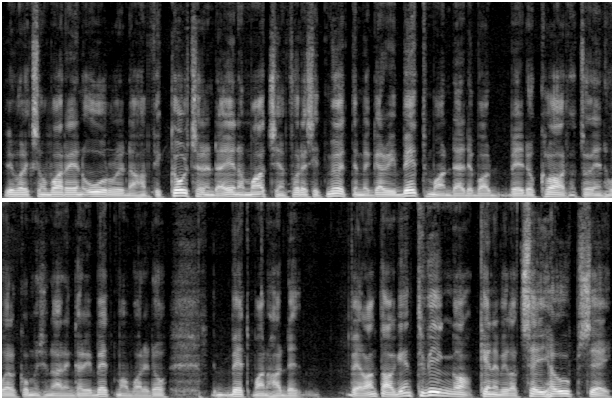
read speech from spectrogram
Det var liksom var en orolig när han fick coacha den där ena matchen före sitt möte med Gary Bettman där det var, blev då klart att så NHL-kommissionären Gary Bettman var det då. Bettman hade väl antagligen tvinga Kenneville att säga upp sig.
